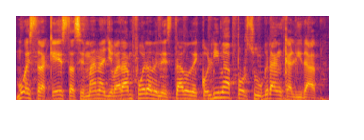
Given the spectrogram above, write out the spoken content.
Muestra que esta semana llevarán fuera del estado de Colima por su gran calidad.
